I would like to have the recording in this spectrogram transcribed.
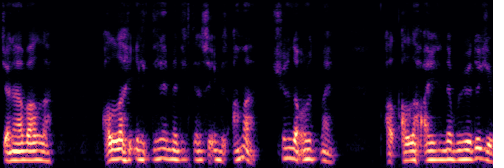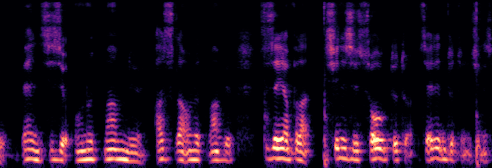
Cenab-ı Allah. Allah il dilemedikten sonra imz- ama şunu da unutmayın. Allah ayetinde buyurdu ki ben sizi unutmam diyor. Asla unutmam diyor. Size yapılan işinizi soğuk tutun, serin tutun işinizi.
